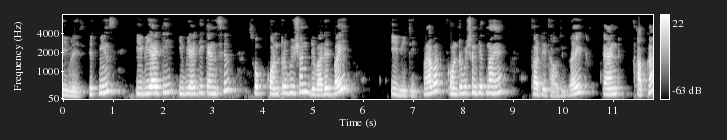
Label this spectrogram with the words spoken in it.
leverage it means E B I T E B I T cancel so contribution divided by E B T बराबर कॉन्ट्रीब्यूशन कितना है थर्टी थाउजेंड राइट एंड आपका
